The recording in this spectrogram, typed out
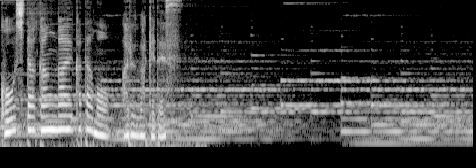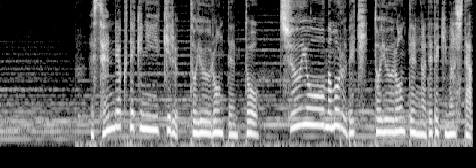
こうした考え方もあるわけです。戦略的に生きるという論点と中庸を守るべきという論点が出てきました。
